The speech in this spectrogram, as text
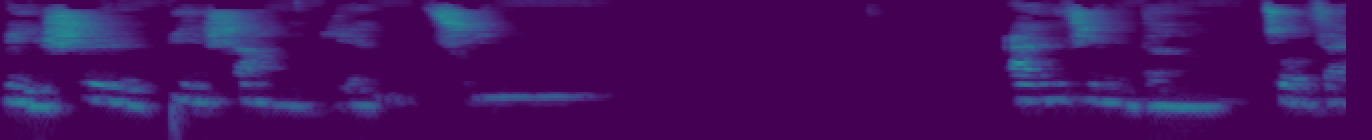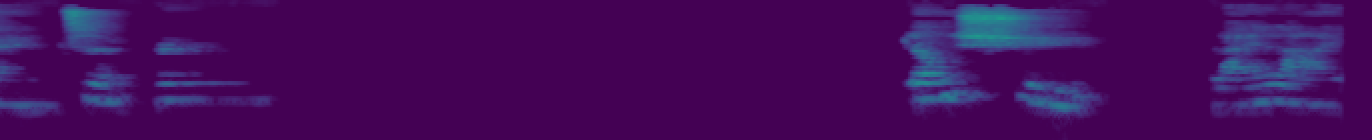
你是闭上眼睛，安静的坐在这儿，容许来来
